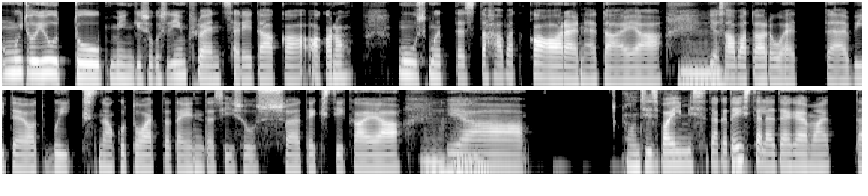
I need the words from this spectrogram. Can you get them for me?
muidu Youtube mingisugused influencer'id, aga, aga noh, muus mõttes tahavad ka areneda ja mm., ja saavad aru, et äh, videod võiks nagu toetada enda sisus äh, tekstiga ja mm, -hmm. ja on siis valmis seda ka teistele tegema, et,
